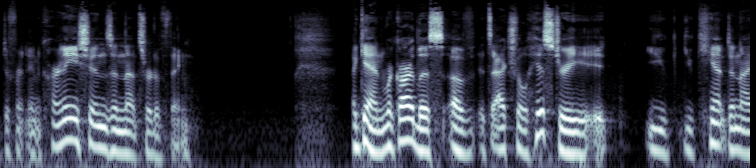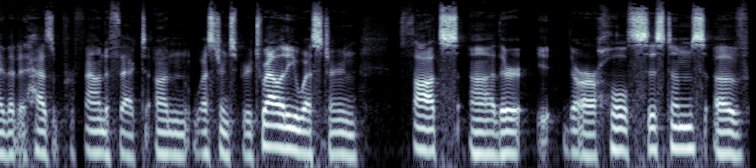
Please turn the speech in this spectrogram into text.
different incarnations and that sort of thing again, regardless of its actual history, it, you you can't deny that it has a profound effect on Western spirituality, Western thoughts. Uh, there there are whole systems of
